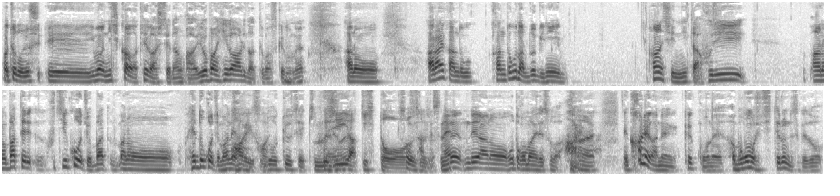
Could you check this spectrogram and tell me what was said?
まあ、ちょっとよし、えー今西川が怪我してなんか4番日替わりになってますけどね、あのー新井監督監督になる時に阪神にいた藤井あのバッテリー藤井コーチをバッあのヘッドコーチマネージャーです、はいはい。同級生近代の藤井明人さんですね。でであの男前ですわ、はい。で彼がね結構ねあ僕も知ってるんですけど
